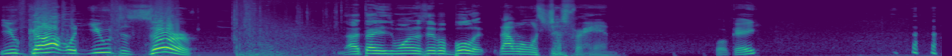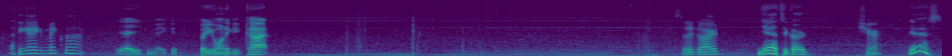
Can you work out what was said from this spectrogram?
You got what you deserved. I thought he wanted to save a bullet. That one was just for him. Okay. I Think I can make that? Yeah, you can make it. But you want to get caught? Is that a guard? Yeah, it's a guard. Sure. Yes.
